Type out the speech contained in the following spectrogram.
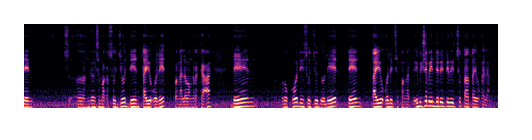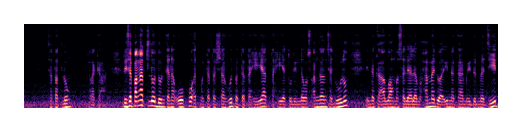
then uh, hanggang sa makasujud, then tayo ulit, pangalawang raka'a, then ruko, then sujud ulit, then tayo ulit sa pangatlo. Ibig sabihin dire-diretso tatayo ka lang sa tatlong raka'a. Then sa pangatlo, doon ka na upo at magtatasyahud, magtatahiyat, tahiyatul lillahi hanggang sa dulo. Innaka Allahumma salli ala Muhammad wa innaka Hamidun Majid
